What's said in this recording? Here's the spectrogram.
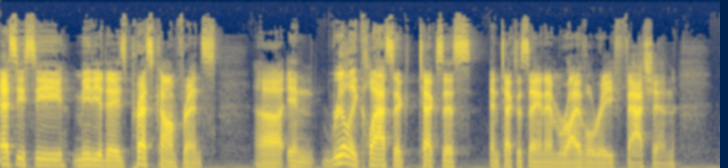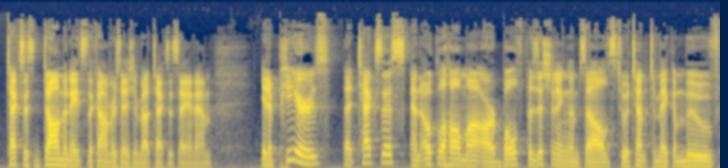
SEC Media Days press conference uh, in really classic Texas and Texas A&M rivalry fashion. Texas dominates the conversation about Texas A&M. It appears that Texas and Oklahoma are both positioning themselves to attempt to make a move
